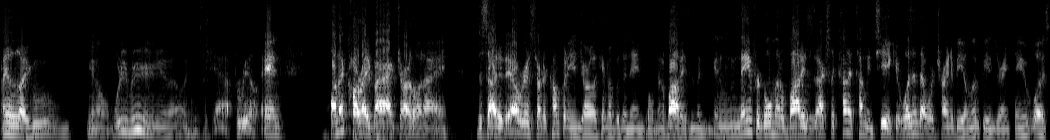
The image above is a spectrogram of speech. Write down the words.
And I was like, Ooh, "You know, what do you mean?" You know, and was like, "Yeah, for real." And on that car ride back, Jarlo and I decided, yeah, we're going to start a company. And Jarlo came up with the name Gold Medal Bodies. And the, and the name for Gold Medal Bodies is actually kind of tongue in cheek. It wasn't that we're trying to be Olympians or anything. It was,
